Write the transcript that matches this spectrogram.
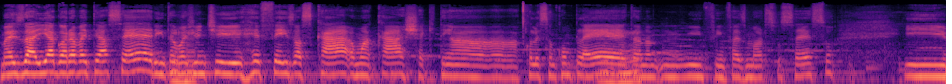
Mas aí agora vai ter a série, então uhum. a gente refez as ca uma caixa que tem a, coleção completa, uhum. enfim, faz maior sucesso. E,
